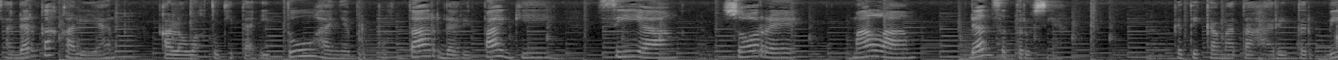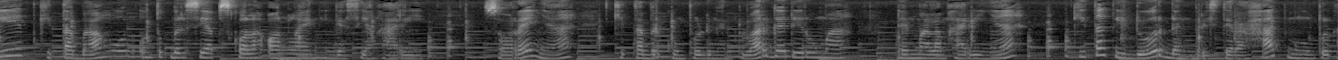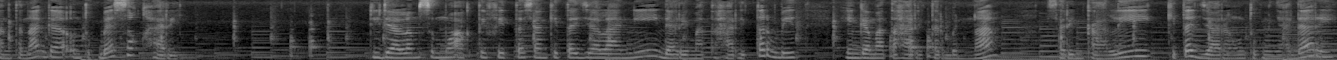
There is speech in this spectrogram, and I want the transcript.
sadarkah kalian kalau waktu kita itu hanya berputar dari pagi, siang, sore, malam, dan seterusnya? Ketika matahari terbit, kita bangun untuk bersiap sekolah online hingga siang hari. Sorenya, kita berkumpul dengan keluarga di rumah, dan malam harinya kita tidur dan beristirahat mengumpulkan tenaga untuk besok hari. Di dalam semua aktivitas yang kita jalani dari matahari terbit hingga matahari terbenam, sering kali kita jarang untuk menyadari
